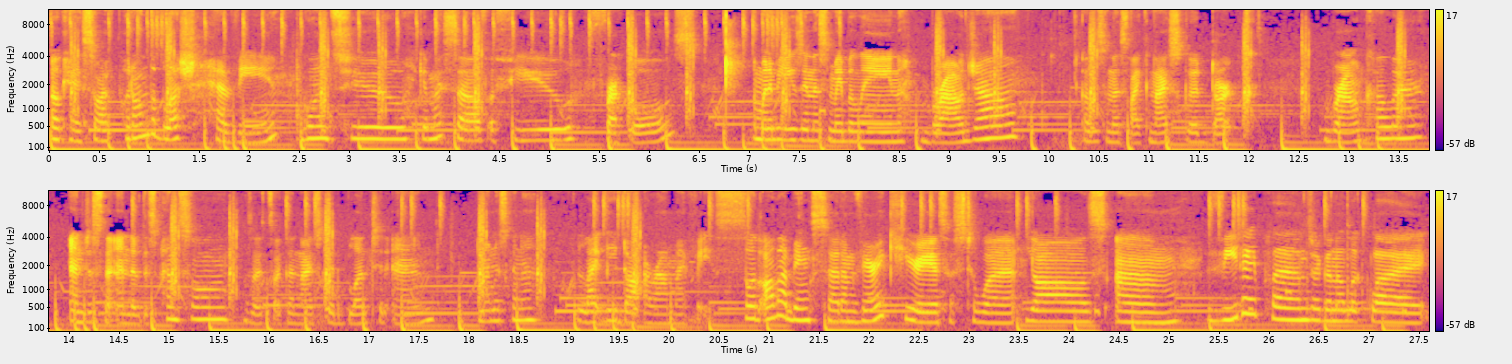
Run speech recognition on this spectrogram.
Okay, so I've put on the blush heavy. I'm going to give myself a few freckles. I'm going to be using this Maybelline Brow Gel because it's in this like nice good dark brown color. And just the end of this pencil because it's like a nice good blunted end. And I'm just gonna lightly dot around my face. So with all that being said, I'm very curious as to what y'all's um, V-Day plans are gonna look like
